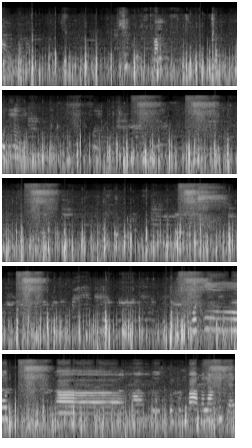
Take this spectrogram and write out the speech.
ถ่าย คุณคุณเอ่อทางคือคุณคุณบ้ากำลังที่แสน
